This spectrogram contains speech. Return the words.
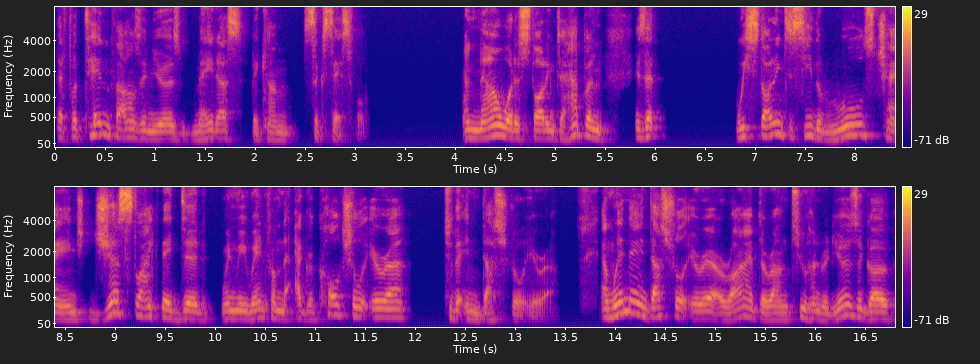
that for 10,000 years made us become successful. And now what is starting to happen is that we're starting to see the rules change just like they did when we went from the agricultural era to the industrial era. And when the industrial era arrived around 200 years ago,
